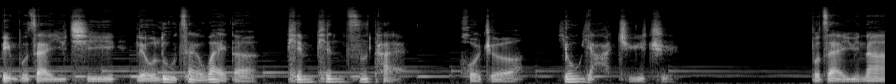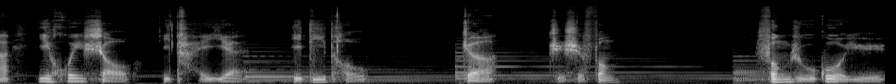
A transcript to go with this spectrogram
并不在于其流露在外的翩翩姿态，或者优雅举止，不在于那一挥手、一抬眼、一低头，这只是风。风如过雨，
